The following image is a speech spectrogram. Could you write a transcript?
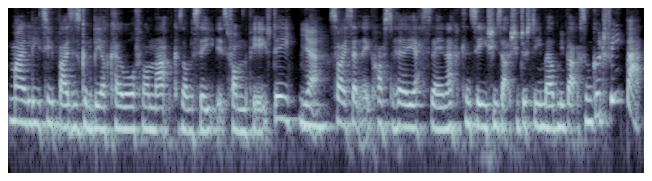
my lead supervisor is going to be a co-author on that because obviously it's from the PhD. Yeah. So I sent it across to her yesterday, and I can see she's actually just emailed me back some good feedback.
